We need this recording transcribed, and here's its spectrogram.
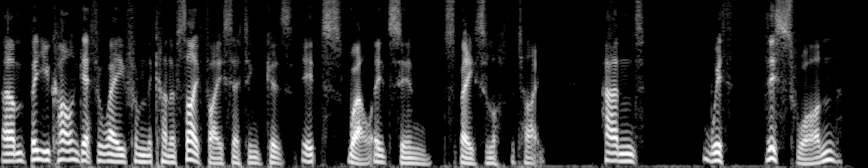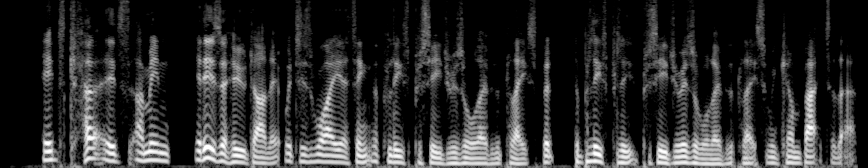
Um, but you can't get away from the kind of sci-fi setting because it's well, it's in space a lot of the time. And with this one, it's it's. I mean, it is a who done it, which is why I think the police procedure is all over the place. But the police procedure is all over the place, and we come back to that.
